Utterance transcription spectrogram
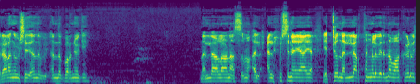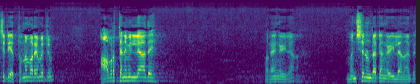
ഒരാളങ്ങ് വിശ എന്ന് പറഞ്ഞു നോക്കി. നല്ല ആളാണ് അസ്മ അൽ അൽ ഹുസ്നയായ ഏറ്റവും നല്ല അർത്ഥങ്ങൾ വരുന്ന വാക്കുകൾ വെച്ചിട്ട് എത്ര എണ്ണം പറയാൻ പറ്റും? ആവർത്തനമില്ലാതെ പറയാൻ കഴിയില്ല. മനുഷ്യനുണ്ടാക്കാൻ കഴിയില്ല എന്നത്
